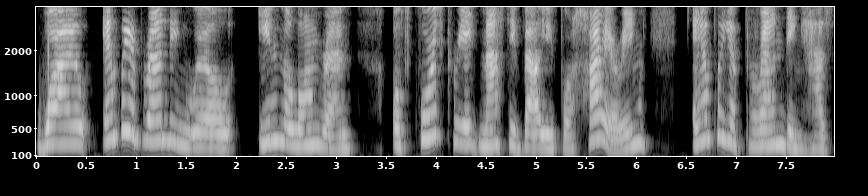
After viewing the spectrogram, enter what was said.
While employer branding will, in the long run, of course, create massive value for hiring, employer branding has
